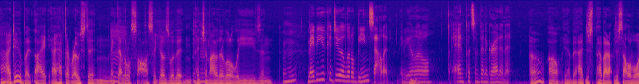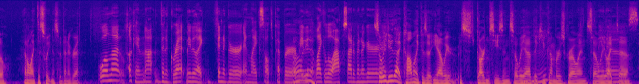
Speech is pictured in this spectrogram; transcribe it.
Uh, I do, but I, I have to roast it and make Mm. that little sauce that goes with it and pinch Mm-hmm. them out of their little leaves and hmm Maybe you could do a little bean salad. Maybe Hmm. a little, and put some vinaigrette in it. oh oh yeah, but I just how about just olive oil? I don't like the sweetness of vinaigrette. Well, not okay, not vinaigrette. Maybe like vinegar and like salt, pepper. Oh, maybe yeah. like a little apple cider vinegar. So we do that commonly because you know we're it's garden season, so we have the cucumbers growing. So we like to, Mm-hmm. tomatoes.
